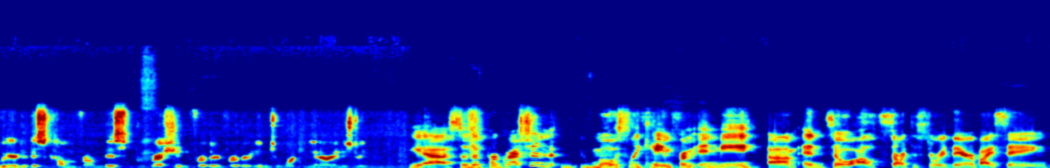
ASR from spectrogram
where did this come from, this progression further and further into working in our industry? Yeah, so the progression mostly came from in me. Um, and so I'll start the story there by saying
